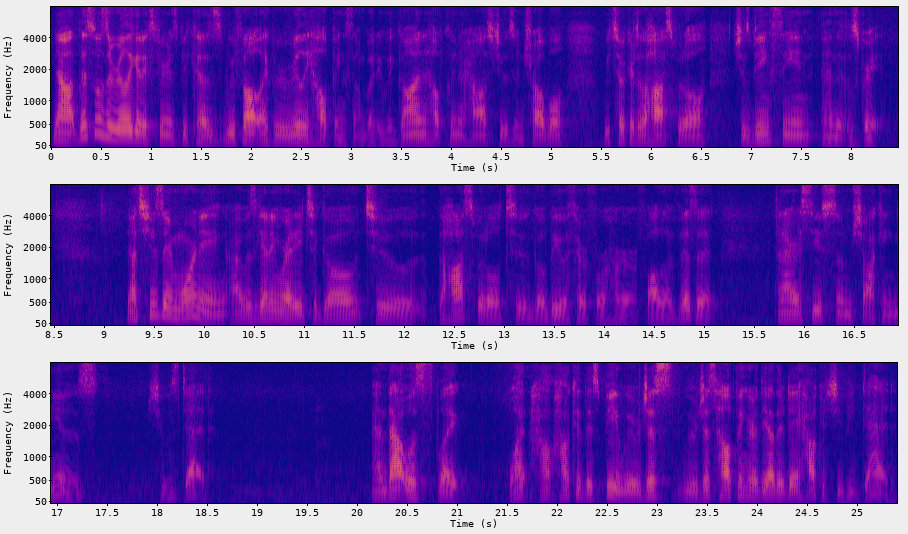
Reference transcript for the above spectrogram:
Now, this was a really good experience because we felt like we were really helping somebody. We'd gone and helped clean her house. She was in trouble. We took her to the hospital. She was being seen, and it was great. Now, Tuesday morning, I was getting ready to go to the hospital to go be with her for her follow up visit, and I received some shocking news. She was dead. And that was like, what? How, how could this be? We were, just, we were just helping her the other day. How could she be dead?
